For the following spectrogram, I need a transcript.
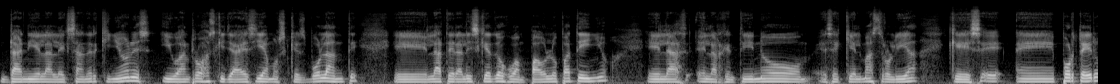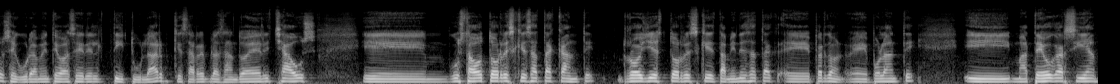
Daniel Alexander Quiñones, Iván Rojas que ya decíamos que es volante, lateral izquierdo Juan Pablo Patiño, el, el argentino Ezequiel Mastrolía que es portero, seguramente va a ser el titular que está reemplazando a Eric Chaus, Gustavo Torres que es atacante, Rogers Torres, que también es eh, perdón, eh, volante, y Mateo García,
